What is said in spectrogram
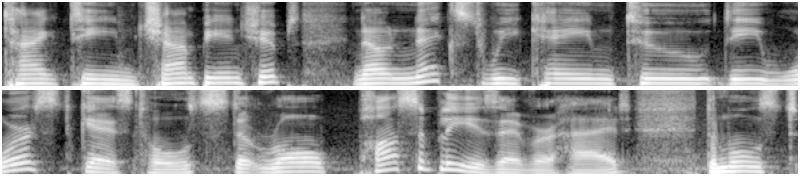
tag team championships. Now, next we came to the worst guest hosts that Raw possibly has ever had. The most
